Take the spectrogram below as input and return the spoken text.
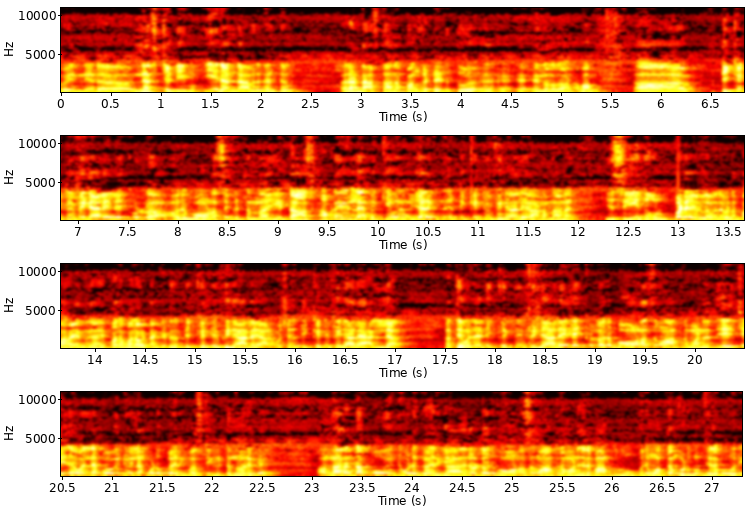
പിന്നീട് നെക്സ്റ്റ് ടീമും ഈ രണ്ട് അവർ രണ്ടും രണ്ടാം സ്ഥാനം പങ്കിട്ടെടുത്തു എന്നുള്ളതാണ്. അപ്പം ടിക്കറ്റ് ഫിനാലയിലേക്കുള്ള ഒരു ബോണസ് കിട്ടുന്ന ഈ ടാസ്ക് അവിടെയല്ല മിക്കവരും വിചാരിക്കുന്നത് ടിക്കറ്റ് ഫിനാലെ ആണെന്നാണ് ഈ സീത് ഉൾപ്പെടെയുള്ളവർ ഇവിടെ പറയുന്നത് ഞാൻ പല പലവട്ടം കിട്ടുന്നത് ടിക്കറ്റ് ഫിനാലെയാണ്. പക്ഷെ ടിക്കറ്റ് ഫിനാലെ അല്ല. സത്യം പറഞ്ഞാൽ ടിക്കറ്റ് ഫിനാലയിലേക്കുള്ള ഒരു ബോണസ് മാത്രമാണ്. ജയിച്ചു കഴിഞ്ഞാൽ വല്ല പോയിന്റും എല്ലാം കൊടുക്കുമായിരിക്കും. ഫസ്റ്റ് കിട്ടുന്നവർക്ക് ഒന്നോ രണ്ടോ പോയിന്റ് കൊടുക്കുമായിരിക്കും. അതിനുള്ള ഒരു ബോണസ് മാത്രമാണ്. ചിലപ്പോൾ ആ ഗ്രൂപ്പിന് മൊത്തം കൊടുക്കും ചിലപ്പോൾ ഒരു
